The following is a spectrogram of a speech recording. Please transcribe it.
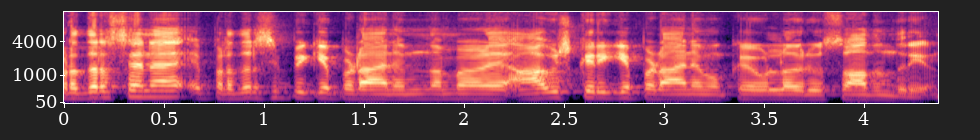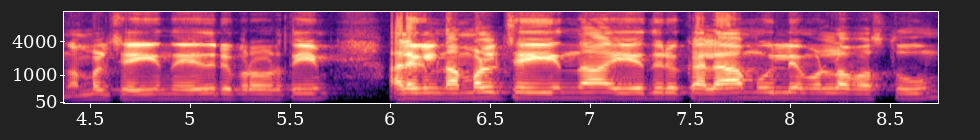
പ്രദർശന പ്രദർശിപ്പിക്കപ്പെടാനും നമ്മളെ ആവിഷ്കരിക്കപ്പെടാനും ഒക്കെ ഉള്ള ഒരു സ്വാതന്ത്ര്യം. നമ്മൾ ചെയ്യുന്ന ഏതൊരു പ്രവൃത്തിയും അല്ലെങ്കിൽ നമ്മൾ ചെയ്യുന്ന ഏതൊരു കലാമൂല്യമുള്ള വസ്തുവും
